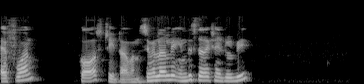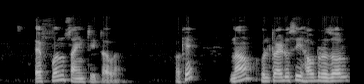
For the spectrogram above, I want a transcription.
F1 cos theta 1. Similarly in this direction it will be F1 sin theta 1. Okay. Now we'll try to see how to resolve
